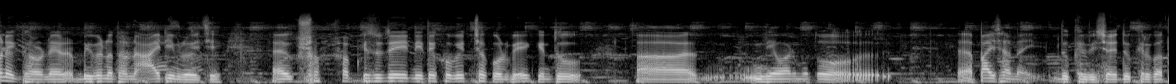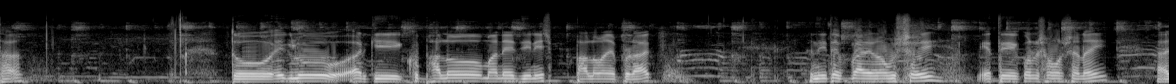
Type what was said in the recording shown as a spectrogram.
অনেক ধরনের, বিভিন্ন ধরনের আইটেম রয়েছে। সব সব কিছুতেই নিতে খুব ইচ্ছা করবে, কিন্তু নেওয়ার মতো পয়সা নাই, দুঃখের বিষয়, দুঃখের কথা। তো এগুলো আর কি খুব ভালো মানের জিনিস, ভালো মানের প্রোডাক্ট নিতে পারেন অবশ্যই, এতে কোনো সমস্যা নাই। আর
